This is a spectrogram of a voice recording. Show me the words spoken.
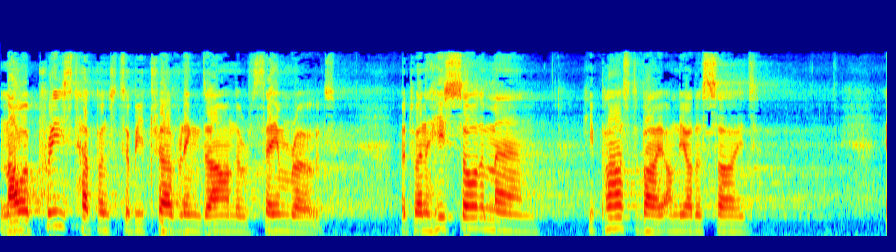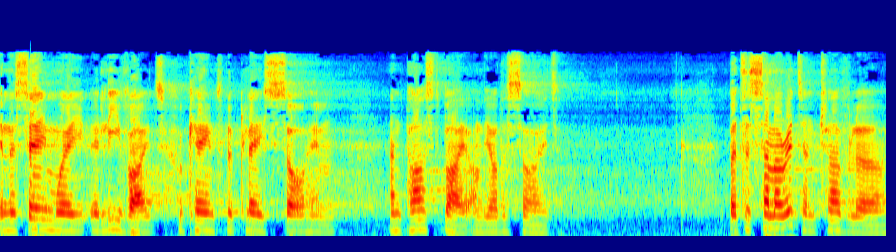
Now a priest happened to be traveling down the same road, but when he saw the man, he passed by on the other side. In the same way, a Levite who came to the place saw him and passed by on the other side. But a Samaritan traveler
